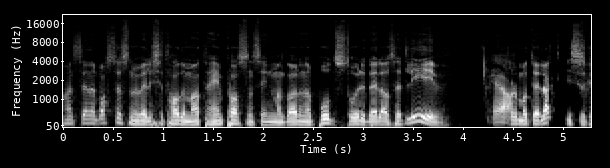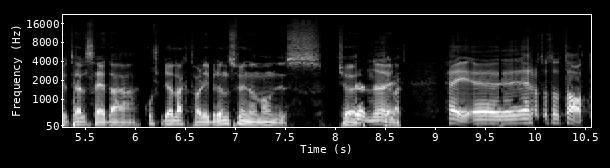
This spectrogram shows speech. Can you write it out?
han Steinar Bastesen vil ikke ta det med til heimplassen sin, men der han har bodd store deler av sitt liv. Ja. Selv om at dialekten ikke skulle tilsi det. Hvilken dialekt har de i Brønnøysund, Magnus? Kjør Brønnøy. dialekt. Hei, jeg jeg tatt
